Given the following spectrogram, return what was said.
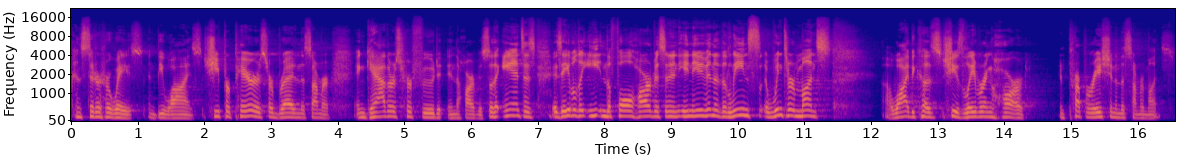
Consider her ways and be wise. She prepares her bread in the summer and gathers her food in the harvest. So the ant is, is able to eat in the fall harvest and in, even in the lean winter months. Uh, why? Because she is laboring hard in preparation in the summer months.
